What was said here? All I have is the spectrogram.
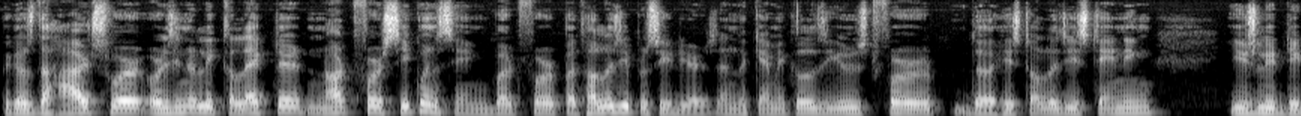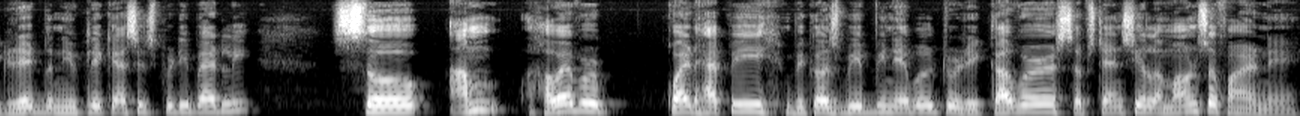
because the hearts were originally collected not for sequencing but for pathology procedures and the chemicals used for the histology staining usually degrade the nucleic acids pretty badly. So I'm, however, quite happy because we've been able to recover substantial amounts of RNA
